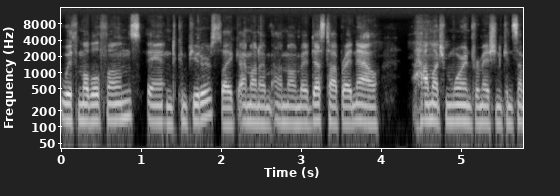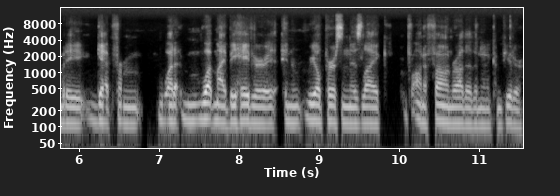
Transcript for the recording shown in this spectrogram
with mobile phones and computers? Like I'm on a I'm on my desktop right now. How much more information can somebody get from what what my behavior in real person is like on a phone rather than in a computer?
